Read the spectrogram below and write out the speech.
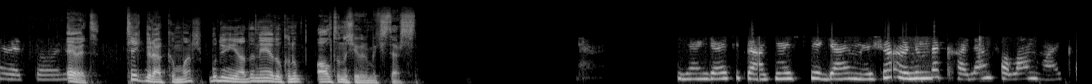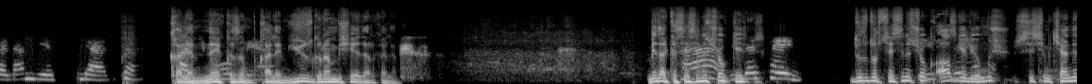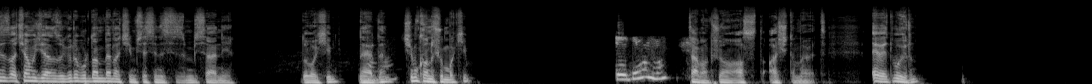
Evet doğru. Evet. Tek bir hakkın var. Bu dünyada neye dokunup altını çevirmek istersin? Yani gerçekten aklıma hiçbir şey gelmiyor. Şu an önümde kalem falan var. Kalem diye geldi de. Kalem Saçma ne kızım yani. kalem 100 gram bir şey eder kalem. Bir dakika sesiniz Ha, çok bir gel. de şey Dur dur sesiniz çok az geliyormuş. Siz şimdi kendiniz açamayacağınıza göre buradan ben açayım sesini sizin bir saniye. Dur bakayım. Nereden? Tamam. Şimdi konuşun bakayım. geliyor mu? Tamam şu an as- açtım evet. Evet buyurun.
